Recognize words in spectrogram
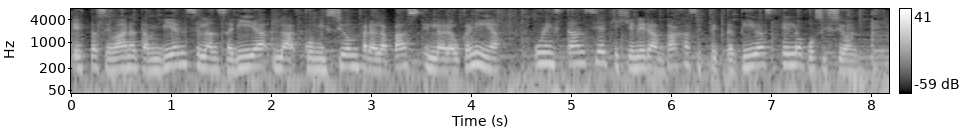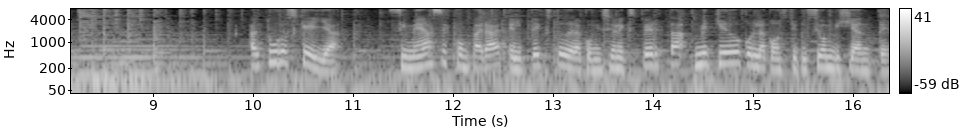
Esta semana también se lanzaría la Comisión para la Paz en la Araucanía, una instancia que genera bajas expectativas en la oposición. Arturo Esquella, si me haces comparar el texto de la comisión experta, me quedo con la constitución vigente.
